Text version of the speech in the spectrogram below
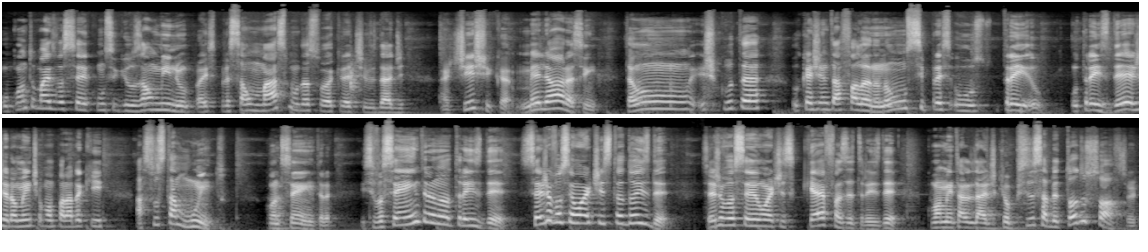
o quanto mais você conseguir usar o mínimo para expressar o máximo da sua criatividade artística, melhor, assim. Então, escuta o que a gente tá falando. Não se pre- o, 3, o 3D geralmente é uma parada que assusta muito quando você entra. E se você entra no 3D, seja você um artista 2D, seja você um artista que quer fazer 3D, com uma mentalidade que eu preciso saber todo o software,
